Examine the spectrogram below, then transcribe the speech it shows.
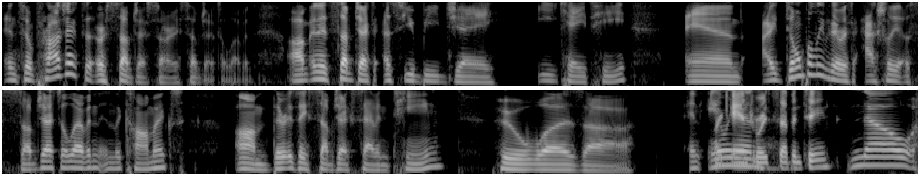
and so project or subject sorry subject 11 um and it's subject s-u-b-j e-k-t and i don't believe there is actually a subject 11 in the comics um there is a subject 17 who was uh an alien Like Android 17? no,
